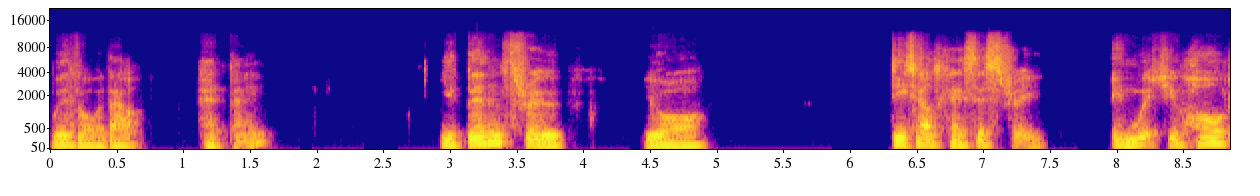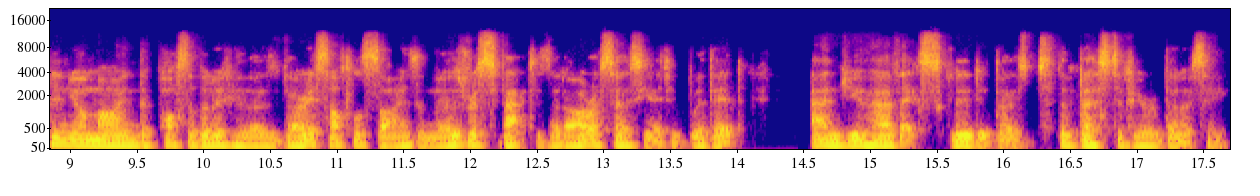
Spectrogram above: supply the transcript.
with or without head pain. You've been through your detailed case history in which you hold in your mind the possibility of those very subtle signs and those risk factors that are associated with it, and you have excluded those to the best of your ability.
